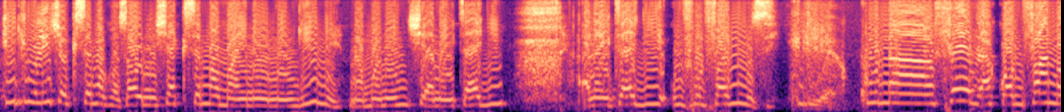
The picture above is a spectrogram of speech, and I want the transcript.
hiki ulichokisema, kwa sababu nishakisema maeneo mengine na mwananchi anahitaji anahitaji ufafanuzi. Yeah. Kuna fedha kwa mfano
